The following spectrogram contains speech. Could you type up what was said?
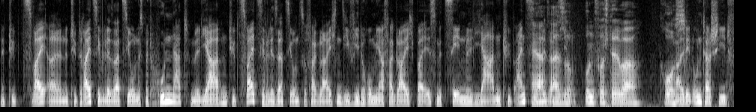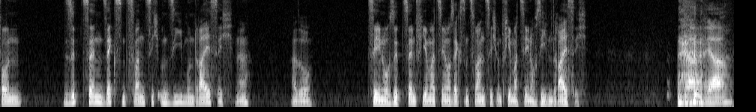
eine Typ 2, äh, eine Typ 3 Zivilisation ist mit 100 Milliarden Typ 2 Zivilisationen zu vergleichen, die wiederum ja vergleichbar ist mit 10 Milliarden Typ 1 Zivilisationen. Ja, also unvorstellbar groß. Mal den Unterschied von 17, 26 und 37, ne? Also 10 hoch 17, 4 mal 10 hoch 26 und 4 mal 10 hoch 37. Ja, ja.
